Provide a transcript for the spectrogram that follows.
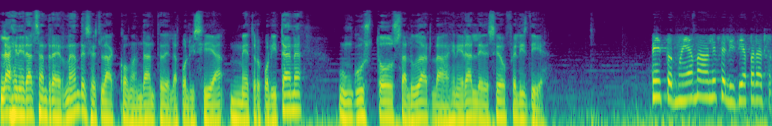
La general Sandra Hernández es la comandante de la Policía Metropolitana. Un gusto saludarla, general. Le deseo feliz día. Néstor, muy amable, feliz día para todos.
